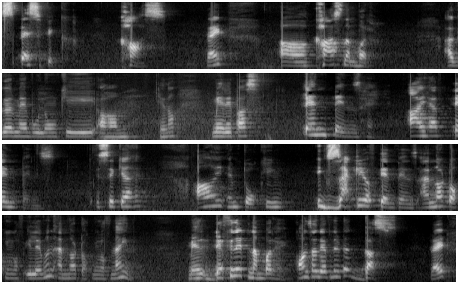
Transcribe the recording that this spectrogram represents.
specific खास राइट right? uh, खास नंबर अगर मैं बोलूँ कि यू नो मेरे पास टेन पेन्स हैं आई हैव टेन पेन इससे क्या है I am talking exactly of ten pens I am not talking of eleven I am not talking of nine मेरे डेफिनेट नंबर है। कौन सा डेफिनेट है? दस राइट right?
